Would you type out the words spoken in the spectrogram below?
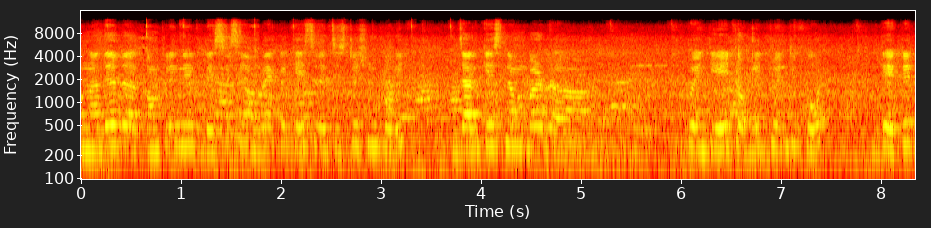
ওনাদের কমপ্লেনের বেসিসে আমরা একটা কেস রেজিস্ট্রেশন করি যার case number twenty eight oblique twenty four dated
